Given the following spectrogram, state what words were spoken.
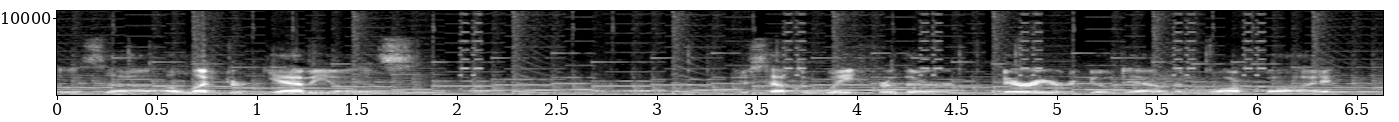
those uh, electric Gabyoalls. You just have to wait for their barrier to go down and walk by.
